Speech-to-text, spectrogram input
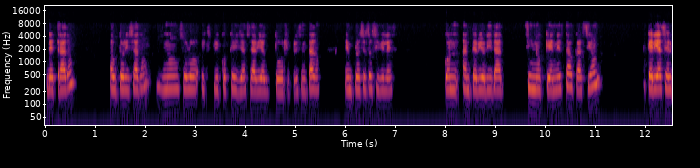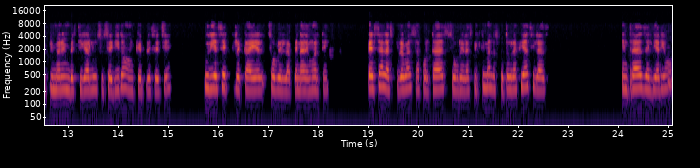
letrado autorizado no solo explicó que ya se había autorrepresentado en procesos civiles con anterioridad, sino que en esta ocasión quería ser el primero a investigar lo sucedido, aunque pudiese recaer sobre la pena de muerte. Pese a las pruebas aportadas sobre las víctimas, las fotografías y las entradas del diario,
